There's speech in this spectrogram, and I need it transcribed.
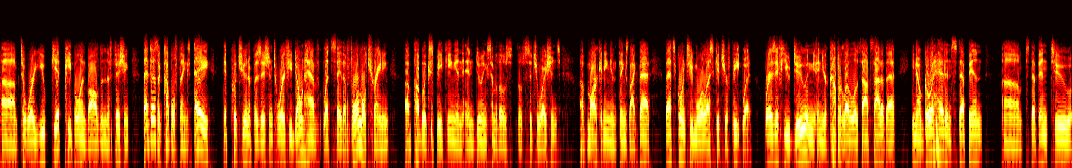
uh, to where you get people involved in the fishing, that does a couple things. A, it puts you in a position to where if you don't have, let's say, the formal training of public speaking and, and doing some of those those situations of marketing and things like that, that's going to more or less get your feet wet. Whereas if you do and, and your comfort level is outside of that, you know, go ahead and step in, um, step into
